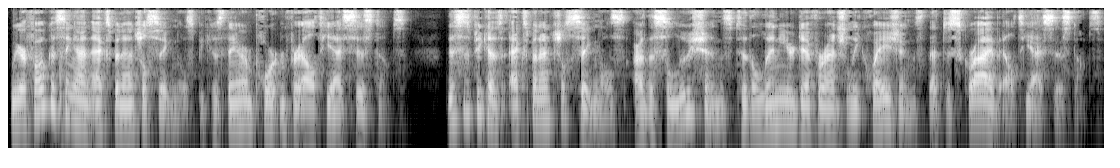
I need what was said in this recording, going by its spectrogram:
We are focusing on exponential signals because they are important for LTI systems. This is because exponential signals are the solutions to the linear differential equations that describe LTI systems.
